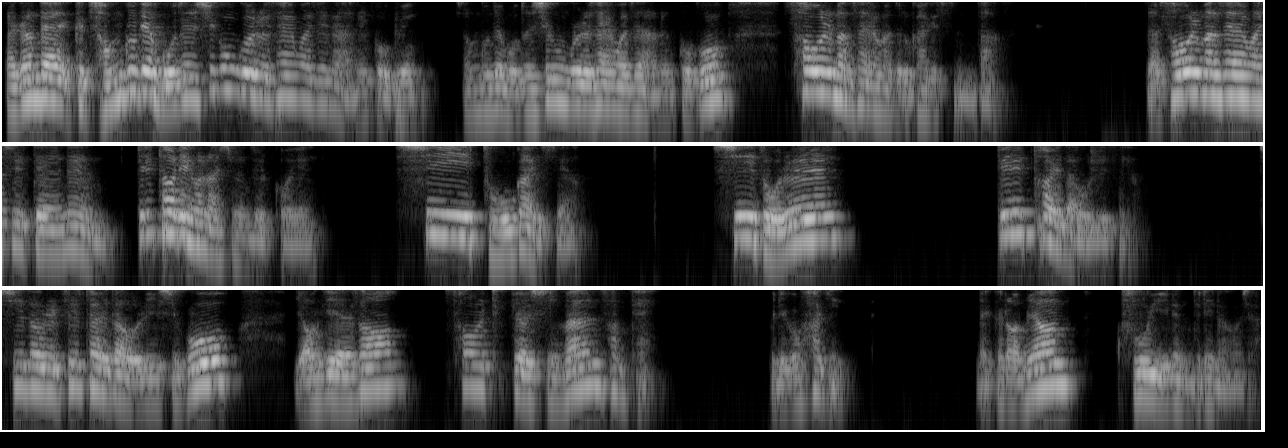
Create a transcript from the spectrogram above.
자, 그런데 그 전국의 모든 시공구를 사용하지는 않을 거고요. 전국의 모든 시공구를 사용하지는 않을 거고 서울만 사용하도록 하겠습니다. 자, 서울만 사용하실 때에는 필터링을 하시면 될 거예요. 시도가 있어요. 시도를 필터에다 올리세요. 시도를 필터에다 올리시고 여기에서 서울특별시만 선택 그리고 확인. 네, 그러면 구 이름들이 나오죠.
